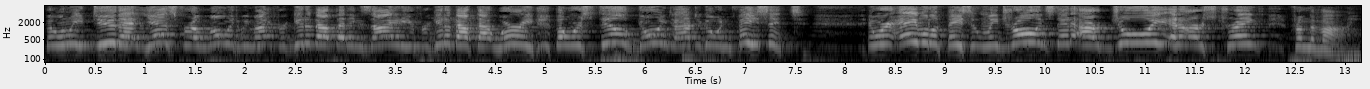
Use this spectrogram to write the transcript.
But when we do that, yes, for a moment we might forget about that anxiety or forget about that worry, but we're still going to have to go and face it. And we're able to face it when we draw instead our joy and our strength from the vine.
